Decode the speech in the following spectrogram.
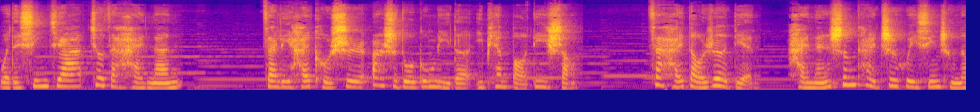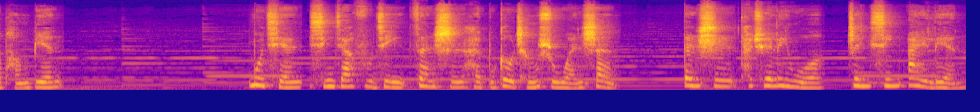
我的新家就在海南，在离海口市二十多公里的一片宝地上，在海岛热点海南生态智慧新城的旁边。目前新家附近暂时还不够成熟完善。但是它却令我真心爱恋。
